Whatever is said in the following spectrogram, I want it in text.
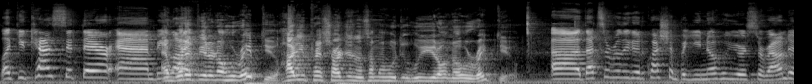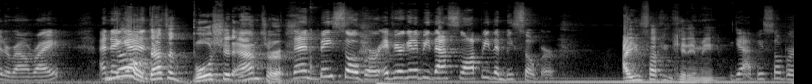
Like you can't sit there and be and like. what if you don't know who raped you? How do you press charges on someone who, who you don't know who raped you? Uh, that's a really good question, but you know who you're surrounded around, right? And no, again, that's a bullshit answer. then be sober. If you're gonna be that sloppy, then be sober. Are you fucking kidding me? Yeah, be sober.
